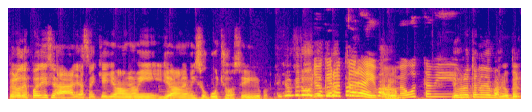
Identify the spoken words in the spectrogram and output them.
pero después dice, "Ah, ya sé que llévame a mí, llévame a mi sucucho", así, porque yo quiero Yo quiero estar ahí, barrio. me gusta mi. Yo quiero estar en el barrio, pero,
